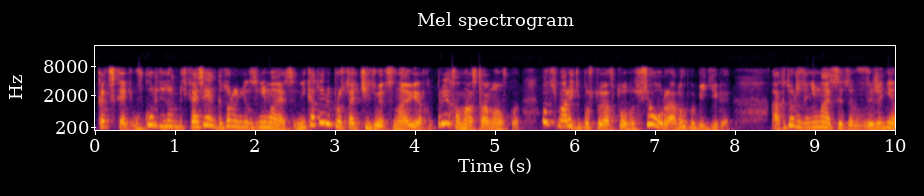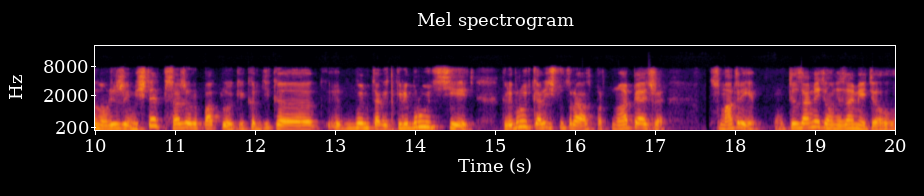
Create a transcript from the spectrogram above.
как сказать, в городе должен быть хозяин, который не занимается. Не который просто отчитывается наверх. приехал на остановку. Вот смотрите, пустой автобус. Все, ура, мы победили. А который занимается этим в ежедневном режиме, считает пассажиропотоки, будем так говорить, калибрует сеть, калибрует количество транспорта. Но опять же, смотри, ты заметил, не заметил,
